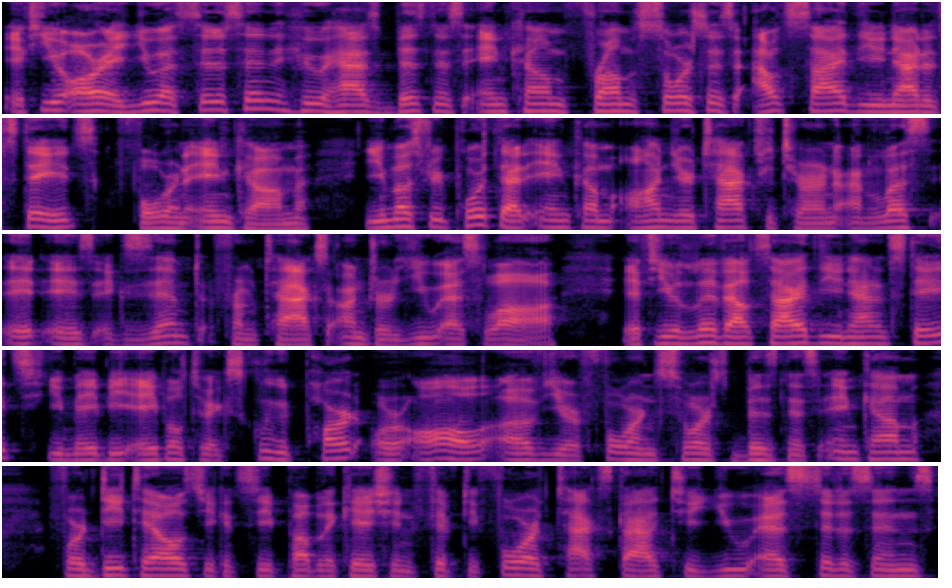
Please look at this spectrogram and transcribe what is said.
If you are a U.S. citizen who has business income from sources outside the United States, foreign income, you must report that income on your tax return unless it is exempt from tax under U.S. law. If you live outside the United States, you may be able to exclude part or all of your foreign source business income. For details, you can see publication 54, Tax Guide to U.S. Citizens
